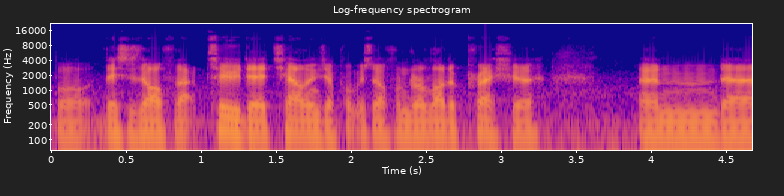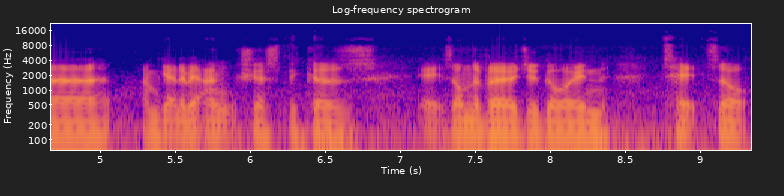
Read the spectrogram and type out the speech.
but this is all for that two-day challenge. I put myself under a lot of pressure and uh, I'm getting a bit anxious because it's on the verge of going tits up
